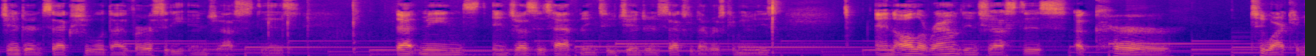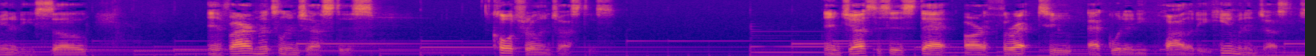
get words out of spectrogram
gender and sexual diversity injustice that means injustice happening to gender and sexual diverse communities and all around injustice occur to our communities. So, environmental injustice, cultural injustice, injustices that are a threat to equity and equality, human injustice,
